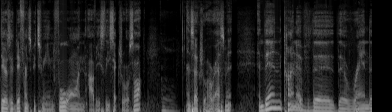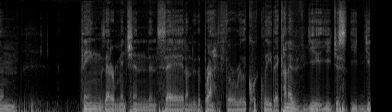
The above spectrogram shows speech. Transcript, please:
there's a difference between full on obviously sexual assault mm. and sexual harassment, and then kind of the the random things that are mentioned and said under the breath or really quickly that kind of you you just you, you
